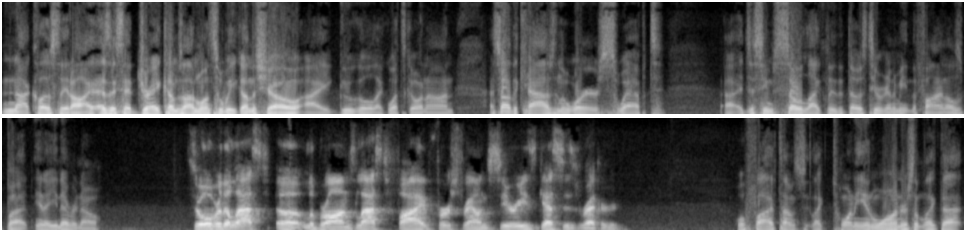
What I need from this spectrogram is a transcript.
Not closely at all. As I said, Dre comes on once a week on the show. I Google like what's going on. I saw the Cavs and the Warriors swept. Uh, it just seems so likely that those two are going to meet in the finals, but you know, you never know. So over the last uh, LeBron's last five first round series, guess his record. Well, five times like twenty and one or something like that.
